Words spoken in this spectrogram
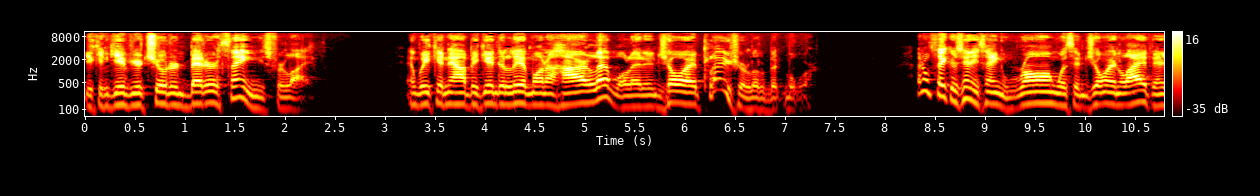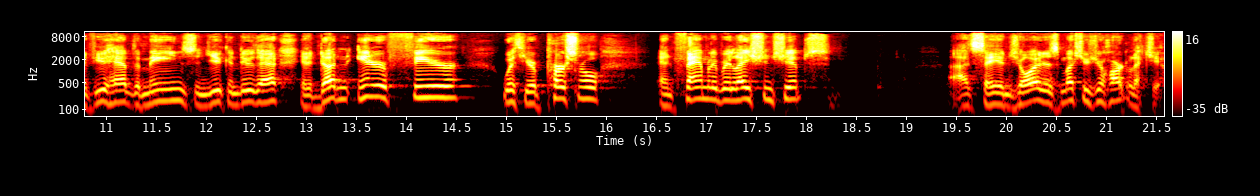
You can give your children better things for life. And we can now begin to live on a higher level and enjoy pleasure a little bit more. I don't think there's anything wrong with enjoying life. And if you have the means and you can do that, and it doesn't interfere with your personal and family relationships, I'd say enjoy it as much as your heart lets you.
